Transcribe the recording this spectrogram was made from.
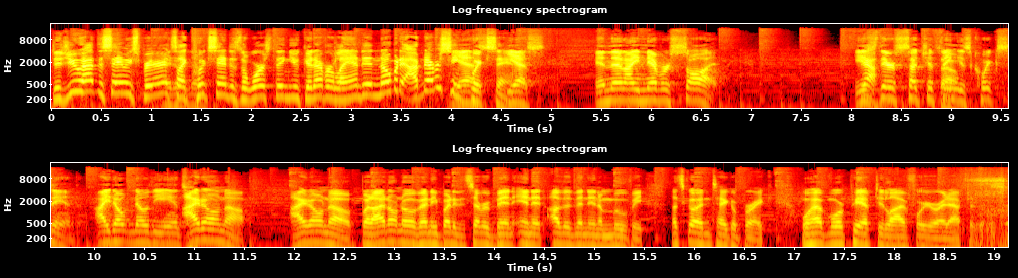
did you have the same experience? Like know. quicksand is the worst thing you could ever land in. Nobody. I've never seen yes, quicksand. Yes, and then I never saw it. Is yeah. there such a thing so, as quicksand? I don't know the answer. I don't know. I don't know, but I don't know of anybody that's ever been in it other than in a movie. Let's go ahead and take a break. We'll have more PFT Live for you right after this.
